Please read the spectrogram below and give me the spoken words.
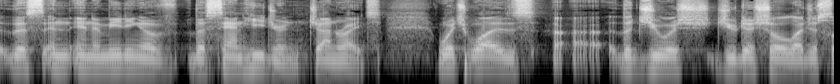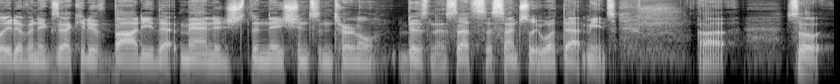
this in, in a meeting of the Sanhedrin, John writes, which was uh, the Jewish judicial, legislative, and executive body that managed the nation's internal business. That's essentially what that means. Uh, so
